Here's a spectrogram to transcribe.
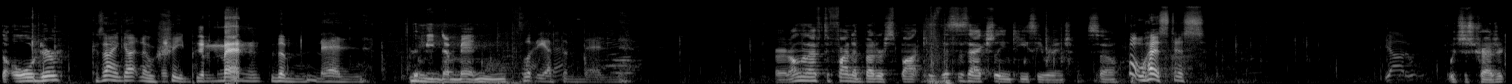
The older, Cause I ain't got no sheep. The men. The men. I mean the men. Let me at the men. All right, I'm gonna have to find a better spot because this is actually in TC range, so Oh Hestus. Yaru. which is tragic.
